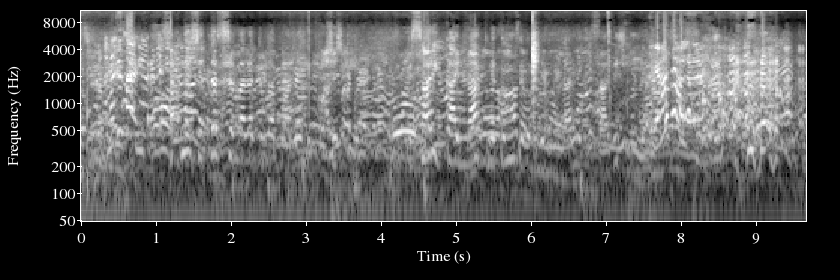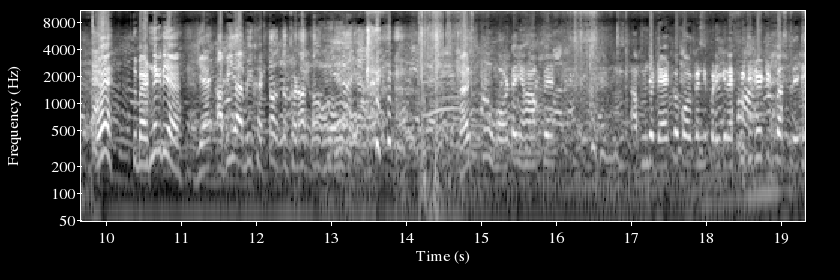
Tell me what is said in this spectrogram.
अपनी शिद्दत से मैंने तुम्हें पाने की कोशिश की है सारी कायनात में तुमसे मुझे मिलाने की साजिश की है क्या चल रहा है ओए तू बैठने के लिए ये अभी अभी खड़ता हूँ तो खड़ा हूँ बस तू हॉट है यहाँ पे अब मुझे डैड को कॉल करनी पड़ेगी रेफ्रिजरेटेड बस लेके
